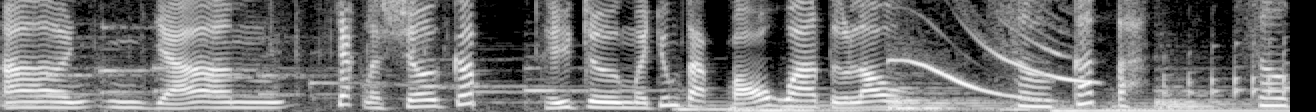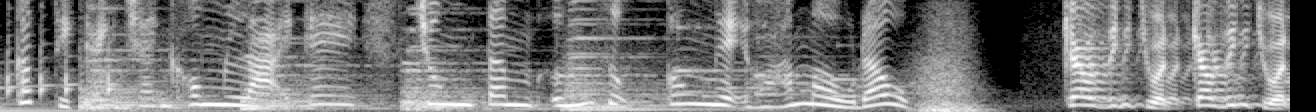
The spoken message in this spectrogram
À, dạ, chắc là sơ cấp, thị trường mà chúng ta bỏ qua từ lâu. Sơ cấp à? Sơ cấp thì cạnh tranh không lại cái trung tâm ứng dụng công nghệ hóa màu đâu. Keo dính chuột, keo dính chuột.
